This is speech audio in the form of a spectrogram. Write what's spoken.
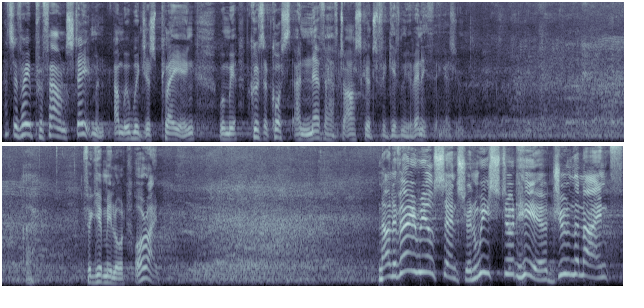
That's a very profound statement. I mean, we're just playing when we, because of course I never have to ask her to forgive me of anything, as you uh, Forgive me, Lord. All right. now, in a very real sense, when we stood here, June the 9th,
